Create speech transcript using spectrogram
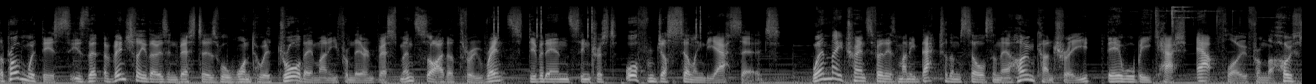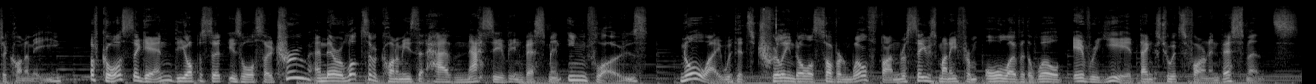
the problem with this is that eventually those investors will want to withdraw their money from their investments either through rents, dividends, interest, or from just selling the asset. When they transfer this money back to themselves in their home country, there will be cash outflow from the host economy. Of course, again, the opposite is also true, and there are lots of economies that have massive investment inflows. Norway, with its trillion dollar sovereign wealth fund, receives money from all over the world every year thanks to its foreign investments.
